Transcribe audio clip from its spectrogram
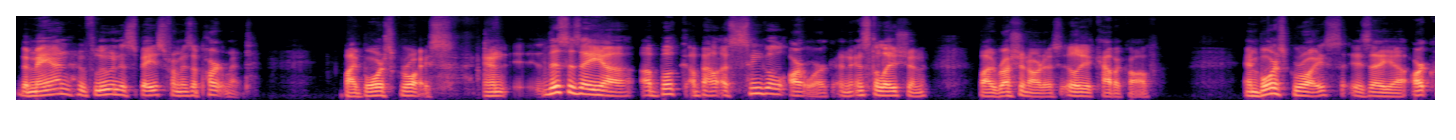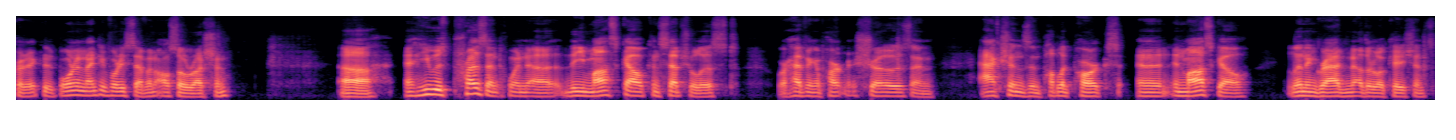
The Man Who Flew into Space from His Apartment by Boris Groys. And this is a, uh, a book about a single artwork, an installation by Russian artist Ilya Kabakov. And Boris Groys is a uh, art critic who was born in 1947, also Russian. Uh, and he was present when uh, the Moscow conceptualists were having apartment shows and actions in public parks and in Moscow, Leningrad, and other locations,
